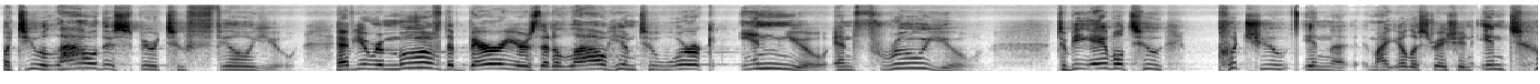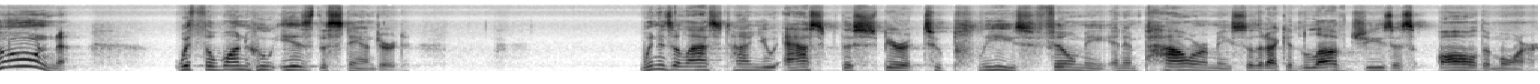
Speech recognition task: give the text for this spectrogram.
But do you allow this Spirit to fill you? Have you removed the barriers that allow Him to work in you and through you? To be able to put you in the, my illustration in tune with the one who is the standard. When is the last time you asked the Spirit to please fill me and empower me so that I could love Jesus all the more?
